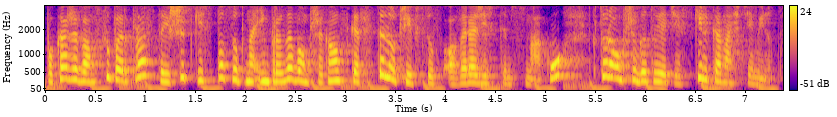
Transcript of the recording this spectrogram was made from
Pokażę Wam super prosty i szybki sposób na imprezową przekąskę w stylu chipsów o wyrazistym smaku, którą przygotujecie w kilkanaście minut.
